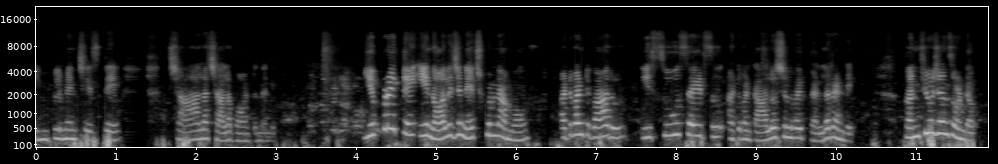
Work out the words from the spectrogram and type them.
ఇంప్లిమెంట్ చేస్తే చాలా చాలా బాగుంటుందండి. ఎప్పుడైతే ఈ నాలెడ్జ్ నేర్చుకున్నామో అటువంటి వారు ఈ సూసైడ్స్ అటువంటి ఆలోచనల వైపు వెళ్ళరండి. కన్ఫ్యూజన్స్ ఉండవు.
